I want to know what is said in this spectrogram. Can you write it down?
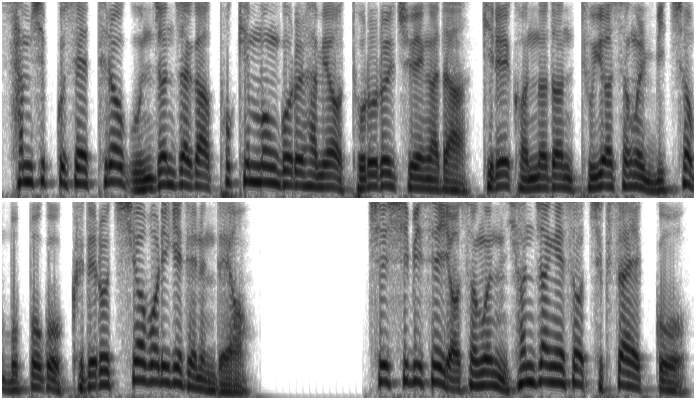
39세 트럭 운전자가 포켓몬고를 하며 도로를 주행하다 길을 건너던 두 여성을 미처 못 보고 그대로 치워버리게 되는데요. 72세 여성은 현장에서 즉사했고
